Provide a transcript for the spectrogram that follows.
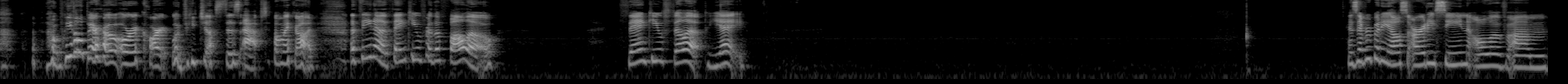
a wheelbarrow or a cart would be just as apt. Oh my god. Athena, thank you for the follow. Thank you, Philip. Yay. Has everybody else already seen all of um,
